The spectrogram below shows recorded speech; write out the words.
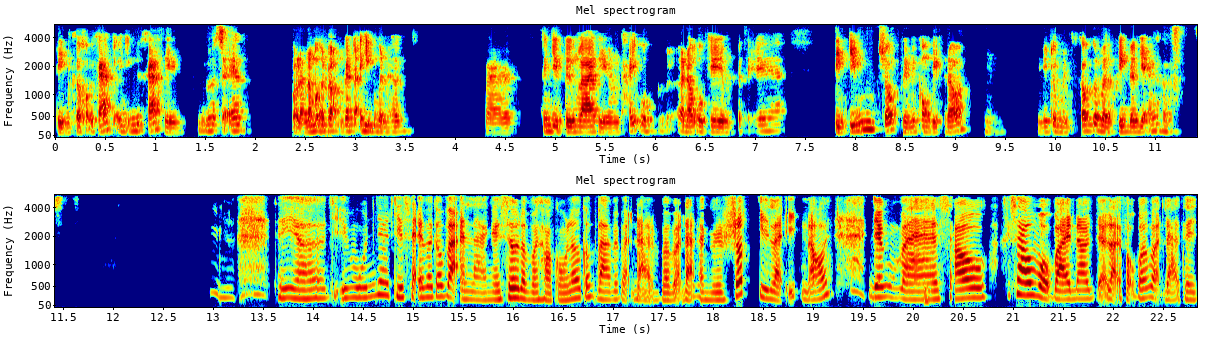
tìm cơ hội khác ở những nước khác thì nó sẽ, gọi là, nó mở rộng cái trải nghiệm mình hơn. Và tất nhiên tương lai thì mình thấy ở đâu ok mình có thể tìm kiếm job từ những công việc đó. Ừ, nói chung mình có cái lời khuyên đơn giản thôi. thì uh, chị muốn uh, chia sẻ với các bạn là ngày xưa là mình học cùng lớp cấp 3 với bạn Đạt và bạn Đạt là người rất chi là ít nói. Nhưng mà sau sau một vài năm trở lại phỏng vấn bạn Đạt thì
